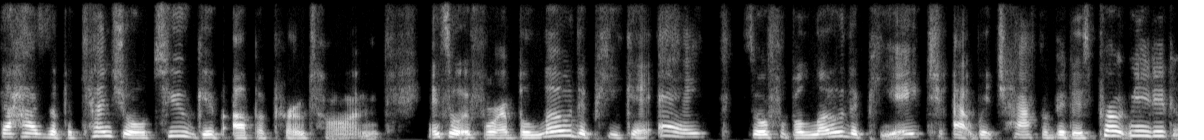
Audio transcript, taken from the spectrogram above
that has the potential to give up a proton. And so if we're below the pKa, so if we're below the pH at which half of it is protonated,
